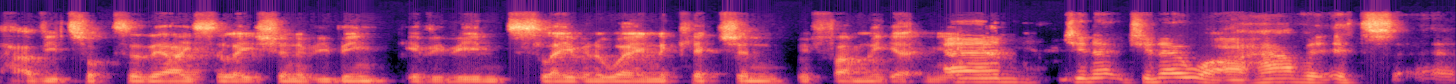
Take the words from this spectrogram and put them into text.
have you took to the isolation? Have you been have you been slaving away in the kitchen with family getting? You? Um, do you know? Do you know what I have? It's uh,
